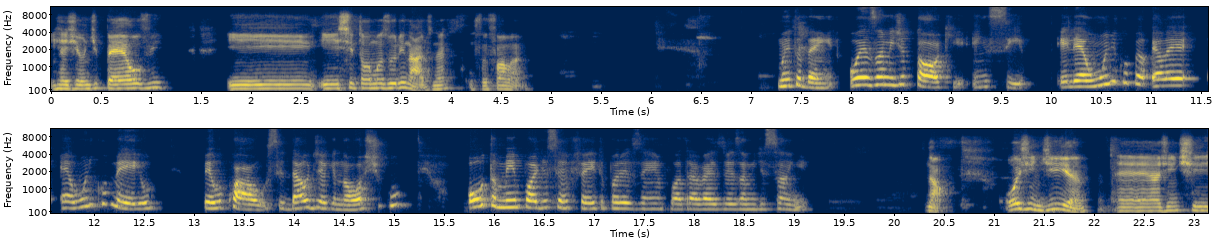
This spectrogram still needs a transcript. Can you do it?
em região de pelve e, e sintomas urinários, né? Como foi falado. Muito bem. O exame de toque em si, ele é único, ela é, é o único meio pelo qual se dá o diagnóstico, ou também pode ser feito, por exemplo, através do exame de sangue? Não. Hoje em dia, é, a gente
